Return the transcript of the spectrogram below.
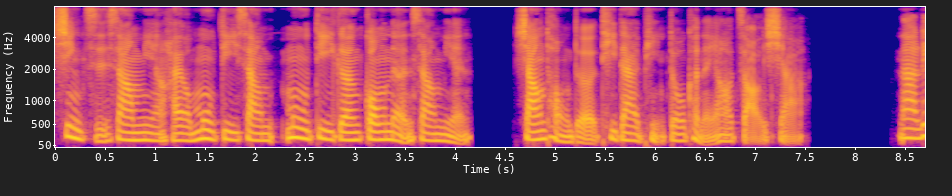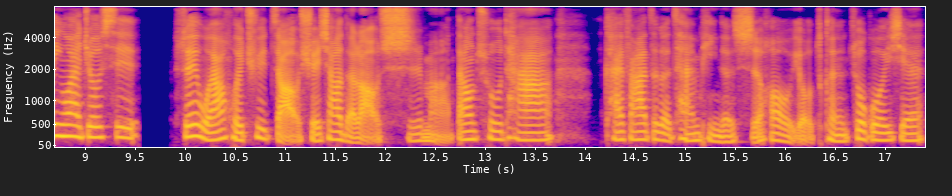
性质上面还有目的上、目的跟功能上面相同的替代品都可能要找一下。那另外就是，所以我要回去找学校的老师嘛，当初他。开发这个产品的时候，有可能做过一些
